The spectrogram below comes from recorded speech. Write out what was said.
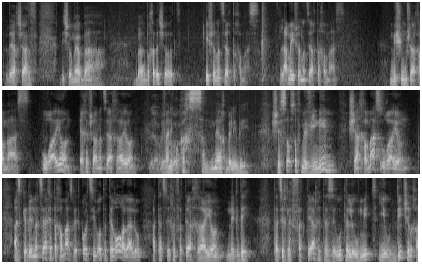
אתה יודע, עכשיו אני שומע ב, ב, בחדשות, אי אפשר לנצח את החמאס. למה אי אפשר לנצח את החמאס? משום שהחמאס הוא רעיון. איך אפשר לנצח רעיון? ואני כל כך שמח בליבי, שסוף סוף מבינים שהחמאס הוא רעיון. אז כדי לנצח את החמאס ואת כל צבאות הטרור הללו, אתה צריך לפתח רעיון נגדי. אתה צריך לפתח את הזהות הלאומית-יהודית שלך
